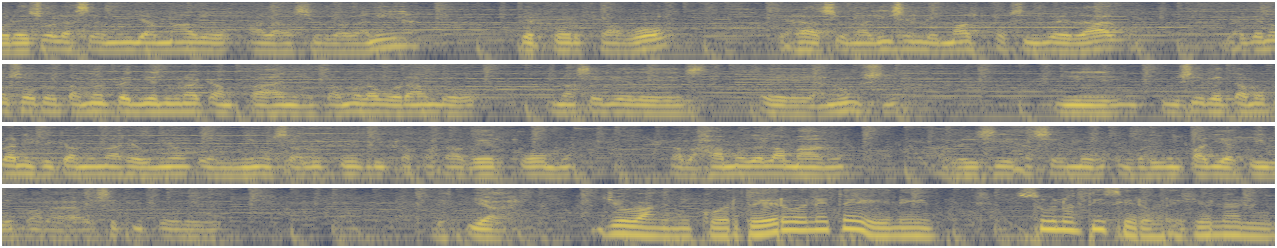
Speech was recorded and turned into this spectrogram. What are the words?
Por eso le hacemos un llamado a la ciudadanía que por favor racionalicen lo más posible el agua, ya que nosotros estamos emprendiendo una campaña, estamos elaborando una serie de eh, anuncios y inclusive estamos planificando una reunión con el de Salud Pública para ver cómo trabajamos de la mano, a ver si hacemos algún paliativo para ese tipo de, de. Giovanni Cordero, NTN, su noticiero regional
